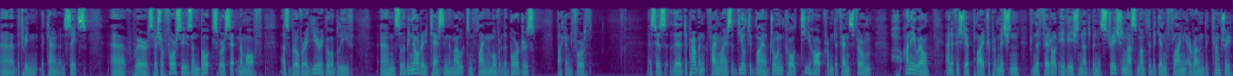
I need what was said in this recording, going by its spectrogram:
uh, between the Canada and States uh, where special forces and boats were setting them off. That's about over a year ago, I believe. And so they've been already testing them out and flying them over the borders back and forth. It says the department finalized a deal to buy a drone called T-Hawk from defense firm Honeywell and officially applied for permission from the Federal Aviation Administration last month to begin flying around the country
